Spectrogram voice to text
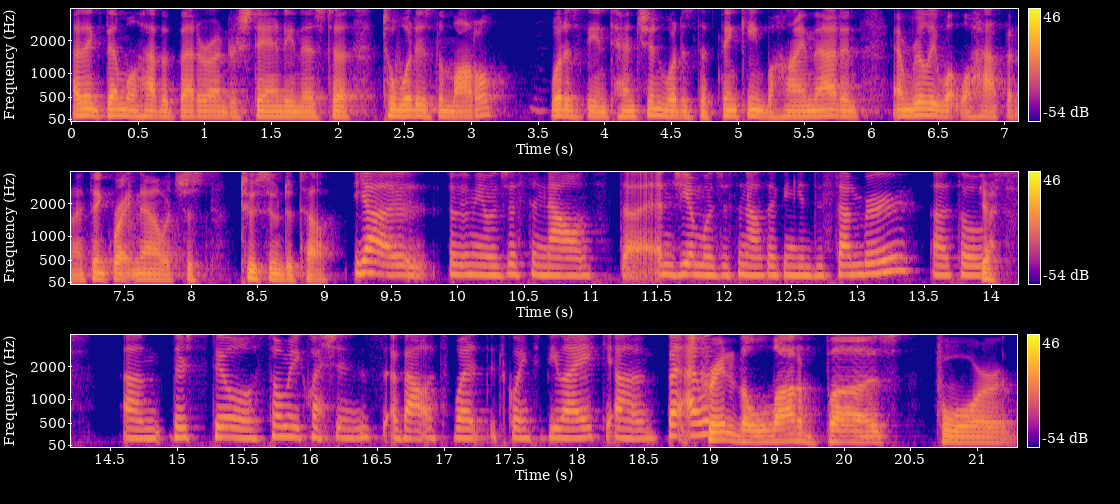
I think then we'll have a better understanding as to, to what is the model what is the intention? What is the thinking behind that? And, and really what will happen? I think right now it's just too soon to tell. Yeah, I mean, it was just announced. Uh, MGM was just announced, I think, in December. Uh, so yes. Um, there's still so many questions about what it's going to be like. Um, but it's was, created a lot of buzz for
